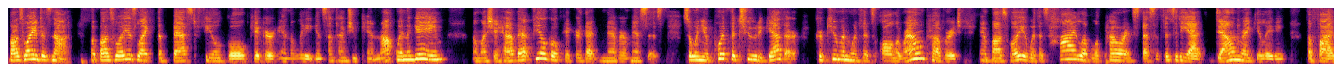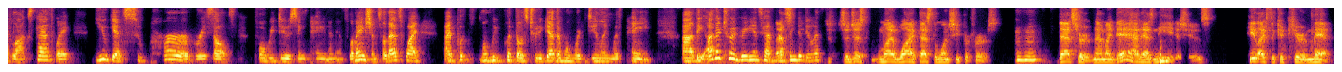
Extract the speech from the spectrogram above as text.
Boswellia does not, but Boswellia is like the best field goal kicker in the league. And sometimes you cannot win the game unless you have that field goal kicker that never misses. So when you put the two together, curcumin with its all around coverage, and boswellia with its high level of power and specificity at downregulating the 5-LOX pathway, you get superb results for reducing pain and inflammation. So that's why I put when we put those two together when we're dealing with pain. Uh, the other two ingredients have that's, nothing to do with. So just my wife, that's the one she prefers. Mm-hmm. That's her. Now my dad has knee issues. He likes the Curamed.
